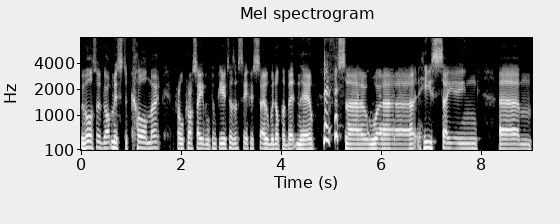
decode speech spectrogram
We've also got Mr. Cormac from Crosshaven Computers. Let's see if he's sobered up a bit now. so uh, he's saying, um,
